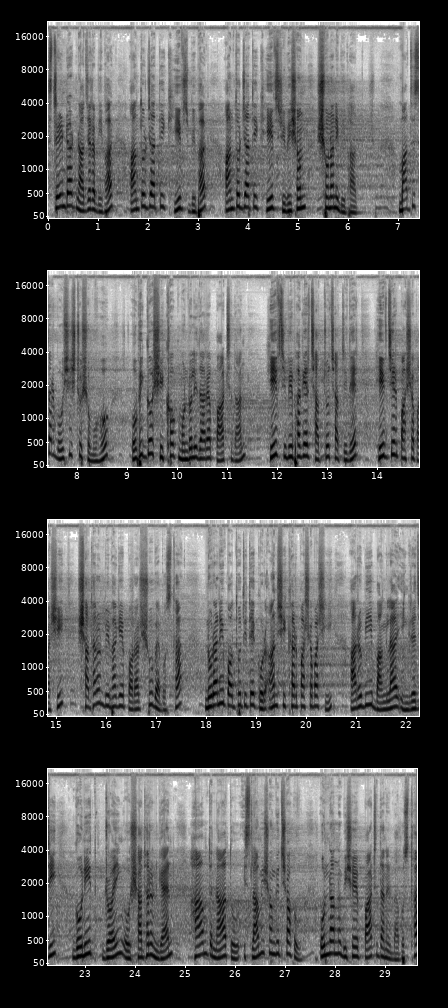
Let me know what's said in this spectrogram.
স্ট্যান্ডার্ড নাজারা বিভাগ, আন্তর্জাতিক হিফজ বিভাগ, আন্তর্জাতিক হিফজ রিভিশন, সোনানী বিভাগ। মাদ্রাসার বৈশিষ্ট্যসমূহ, অভিজ্ঞ শিক্ষক মণ্ডলী দ্বারা পাঠদান, হিফজ বিভাগের ছাত্রছাত্রীদের হিফজের পাশাপাশি সাধারণ বিভাগে পড়ার সুব্যবস্থা, নোরানি পদ্ধতিতে কোরআন শিক্ষার পাশাপাশি আরবি, বাংলা, ইংরেজি, গণিত, ড্রয়িং ও সাধারণ জ্ঞান, হামদ, নাত ও ইসলামী সংগীত সহ অন্যান্য বিষয়ে পাঠদানের ব্যবস্থা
